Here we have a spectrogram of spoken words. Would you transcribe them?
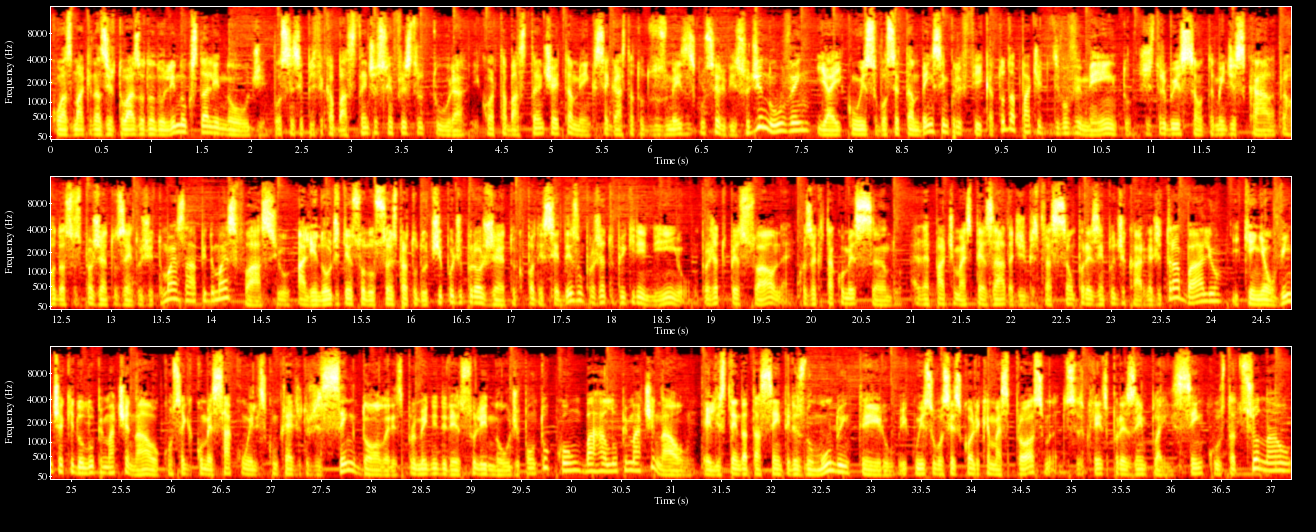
Com as máquinas virtuais rodando Linux da Linode, você simplifica bastante a sua infraestrutura e corta bastante aí também que você gasta todos os meses com serviço de nuvem, e aí com isso você também simplifica toda a parte de desenvolvimento, distribuição também de escala para rodar seus projetos em do jeito mais rápido e mais fácil. A Linode tem soluções para todo tipo de projeto, que pode ser desde um projeto pequenininho, um projeto pessoal pessoal, né? Coisa que está começando. Ela é a parte mais pesada de administração, por exemplo, de carga de trabalho. E quem é ouvinte aqui do Loop Matinal consegue começar com eles com crédito de 100 dólares por meio do endereço linode.com barra Loop Matinal. Eles têm data centers no mundo inteiro e com isso você escolhe o que é mais próximo né, dos seus clientes, por exemplo, aí, sem custo adicional.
